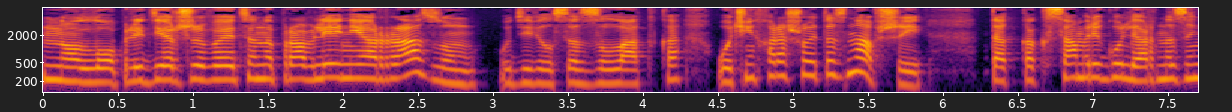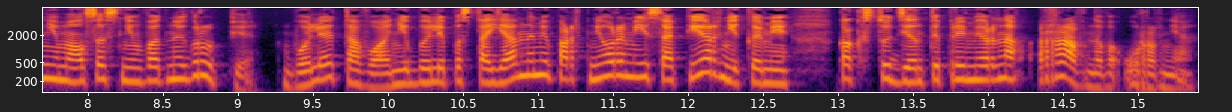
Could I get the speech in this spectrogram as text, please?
«Но Ло придерживается направления разум», — удивился Златко, очень хорошо это знавший, так как сам регулярно занимался с ним в одной группе. Более того, они были постоянными партнерами и соперниками, как студенты примерно равного уровня.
